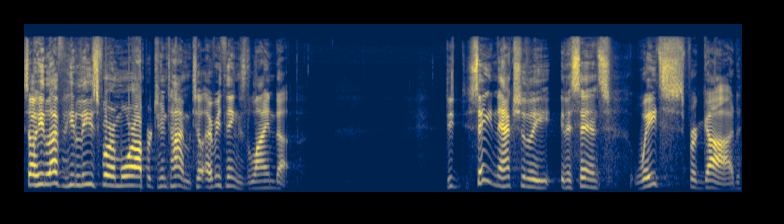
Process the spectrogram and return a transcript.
So he left. He leaves for a more opportune time until everything's lined up. Did, Satan actually, in a sense, waits for God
